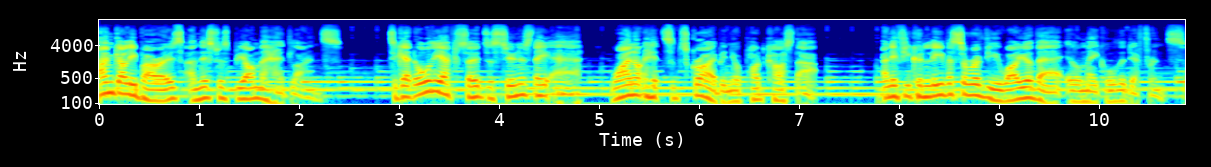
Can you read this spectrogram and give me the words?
I'm Gully Burrows, and this was Beyond the Headlines. To get all the episodes as soon as they air, why not hit subscribe in your podcast app? And if you can leave us a review while you're there, it'll make all the difference.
